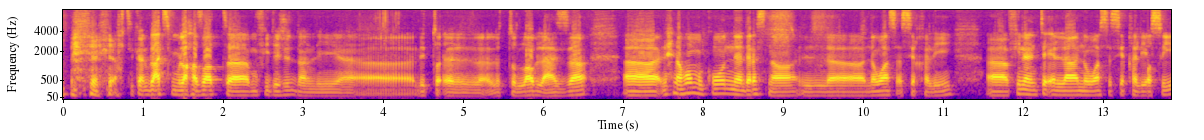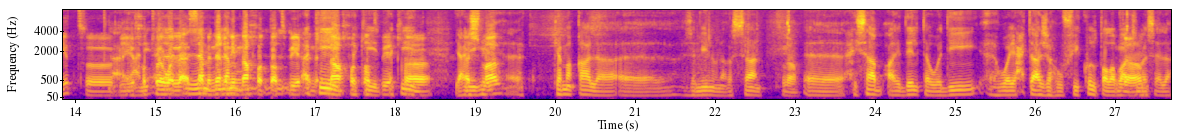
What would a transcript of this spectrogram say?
كان بالعكس ملاحظات آه، مفيدة جدا آه، للطلاب الاعزاء آه، نحن هون بنكون درسنا النواس الثقلي. فينا ننتقل لنواس الثقلي بسيط يعني بخطوة ولا هسه بنغني بناخذ تطبيق ناخذ تطبيق أكيد. يعني أشمل. كما قال زميلنا غسان نعم. آه، حساب آي دلتا ودي هو يحتاجه في كل طلبات نعم. المسألة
